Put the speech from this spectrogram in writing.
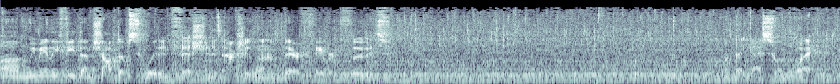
Um, we mainly feed them chopped up squid and fish, and it's actually one of their favorite foods. Let that guy swim away.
